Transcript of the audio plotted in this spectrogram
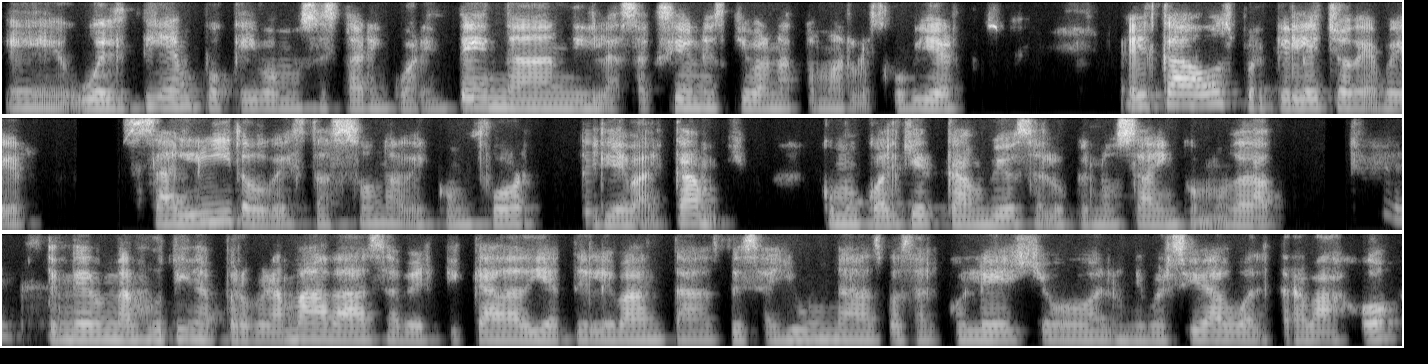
eh, o el tiempo que íbamos a estar en cuarentena, ni las acciones que iban a tomar los gobiernos. El caos porque el hecho de haber salido de esta zona de confort te lleva al cambio. Como cualquier cambio es algo que nos ha incomodado tener una rutina programada, saber que cada día te levantas, desayunas, vas al colegio, a la universidad o al trabajo,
